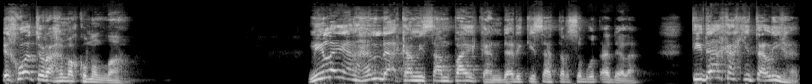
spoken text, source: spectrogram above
Ikhwati rahimakumullah. Nilai yang hendak kami sampaikan dari kisah tersebut adalah, tidakkah kita lihat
